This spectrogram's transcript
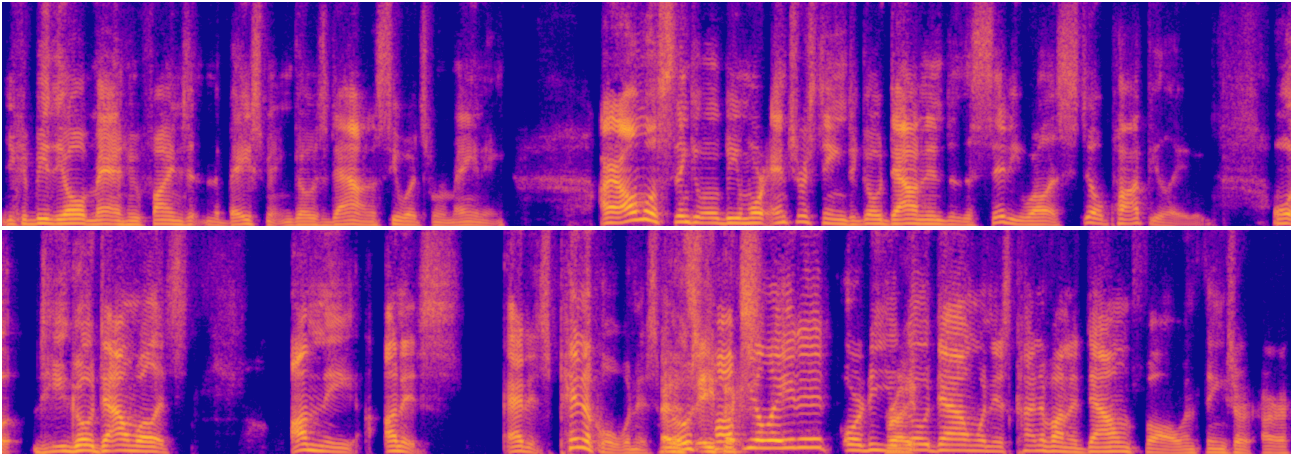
You could be the old man who finds it in the basement and goes down and see what's remaining. I almost think it would be more interesting to go down into the city while it's still populated. Well do you go down while it's on the on its at its pinnacle when it's At most populated or do you Right. go down when it's kind of on a downfall when things are, are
